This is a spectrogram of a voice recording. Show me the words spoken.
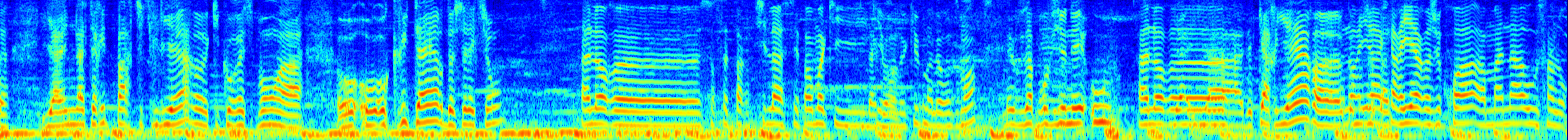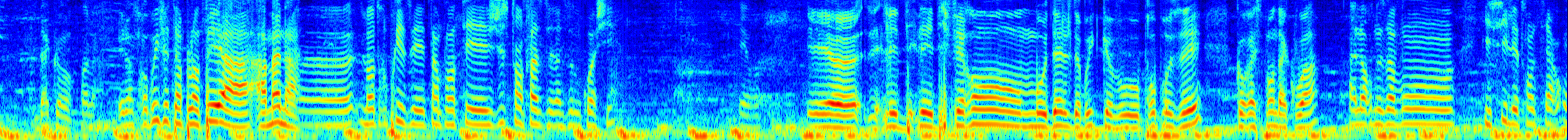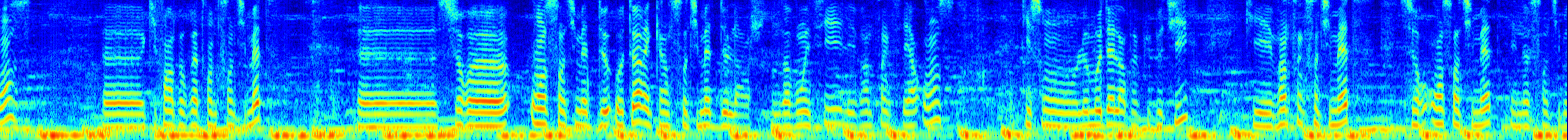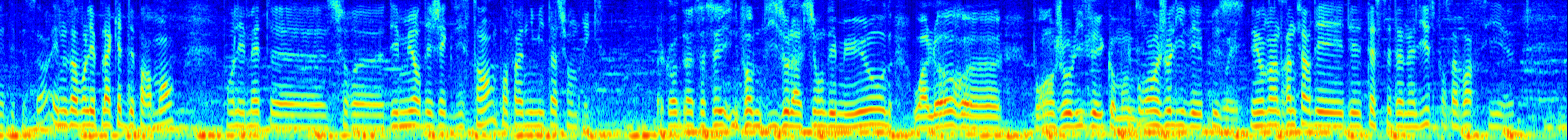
Il y a une latérite particulière euh, qui correspond à- aux, aux- aux critères de sélection? Alors euh, sur cette partie-là, c'est pas moi qui, m'en occupe malheureusement. Mais vous approvisionnez où Alors, il y, a, il y euh, a des carrières euh, alors, il y a passe carrière, je crois, à Mana ou Saint-Laurent. D'accord. Voilà. Et l'entreprise est implantée à, à Mana. Euh, L'entreprise est implantée juste en face de la zone Kouachi. Et euh, les, les différents modèles de briques que vous proposez correspondent à quoi Alors nous avons ici les 30 CR11 euh, qui font à peu près 30 cm sur euh, 11 cm de hauteur et 15 cm de large. Nous avons ici les 25 CR11 qui sont le modèle un peu plus petit qui est 25 cm sur 11 cm et 9 cm d'épaisseur. Et nous avons les plaquettes de parement pour les mettre euh, sur euh, des murs déjà existants pour faire une imitation brique. D'accord, ça c'est une forme d'isolation des murs ou alors euh, pour enjoliver, comme on C'est pour enjoliver plus. Oui. Et on est en train de faire des, des tests d'analyse pour savoir si euh,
